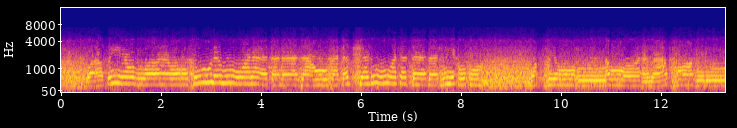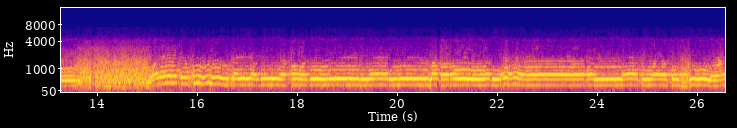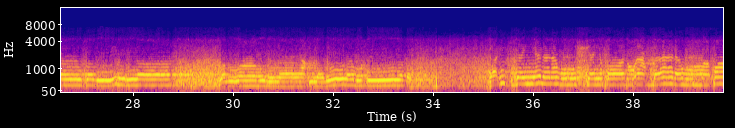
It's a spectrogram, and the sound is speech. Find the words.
وأطيعوا الله ورسوله ولا تنازعوا فتفشلوا وتذهب ريحكم واصبروا إن الله مع الصابرين. ولا تكونوا كالذين خرجوا من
